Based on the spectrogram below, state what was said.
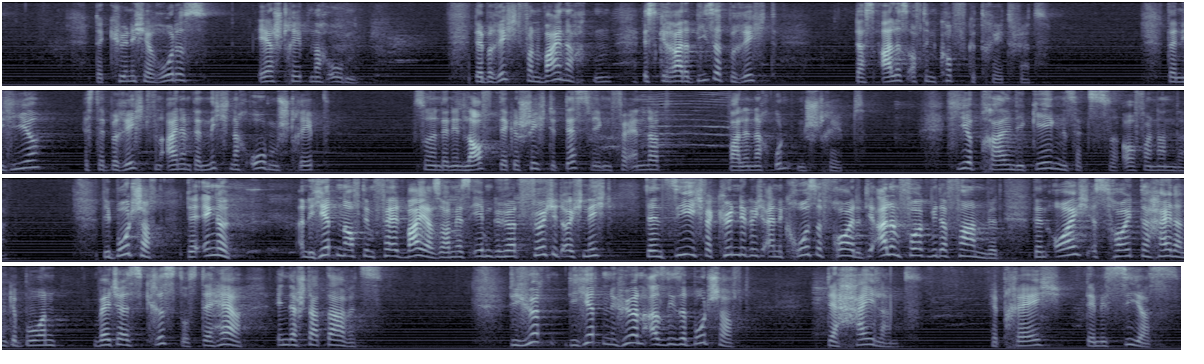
Der König Herodes, er strebt nach oben. Der Bericht von Weihnachten ist gerade dieser Bericht, dass alles auf den Kopf gedreht wird. Denn hier ist der Bericht von einem, der nicht nach oben strebt, sondern der den Lauf der Geschichte deswegen verändert, weil er nach unten strebt. Hier prallen die Gegensätze aufeinander. Die Botschaft der Engel an die Hirten auf dem Feld war ja, so haben wir es eben gehört, fürchtet euch nicht, denn sieh, ich verkündige euch eine große Freude, die allem Volk widerfahren wird. Denn euch ist heute der Heiland geboren, welcher ist Christus, der Herr, in der Stadt Davids. Die Hirten, die Hirten hören also diese Botschaft, der Heiland, hebräisch der Messias,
